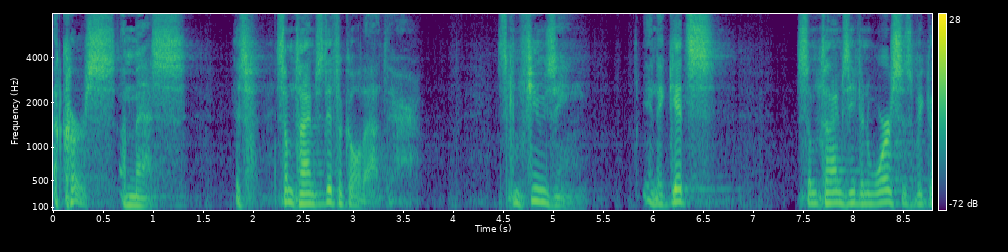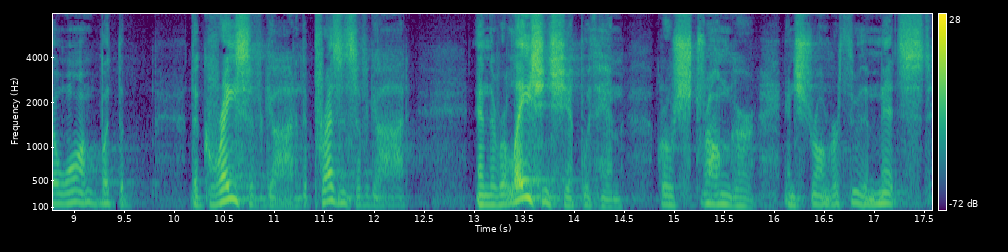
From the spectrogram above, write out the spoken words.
a curse, a mess. It's sometimes difficult out there. It's confusing. And it gets sometimes even worse as we go on. But the, the grace of God and the presence of God and the relationship with Him grows stronger and stronger through the midst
